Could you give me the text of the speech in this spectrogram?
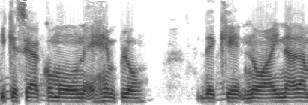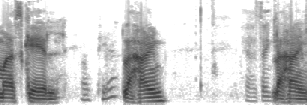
y que sea como un ejemplo de que no hay nada más que él. Lahaim, Lahaim,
